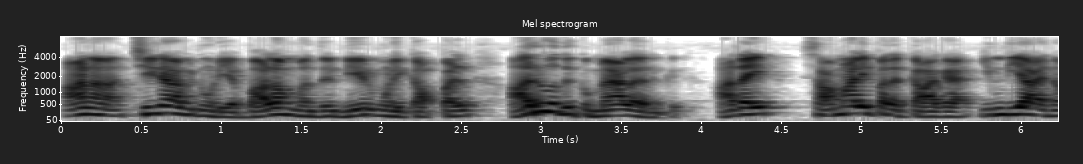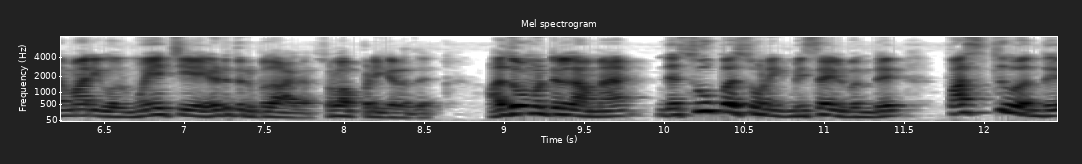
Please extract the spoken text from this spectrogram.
ஆனால் சீனாவினுடைய பலம் வந்து நீர்மூழ்கி கப்பல் அறுபதுக்கு மேலே இருக்கு. அதை சமாளிப்பதற்காக இந்தியா இந்த மாதிரி ஒரு முயற்சியை எடுத்திருப்பதாக சொல்லப்படுகிறது. அது மட்டும் இல்லாமல் இந்த சூப்பர் சோனிக் மிசைல் வந்து ஃபஸ்ட்டு வந்து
